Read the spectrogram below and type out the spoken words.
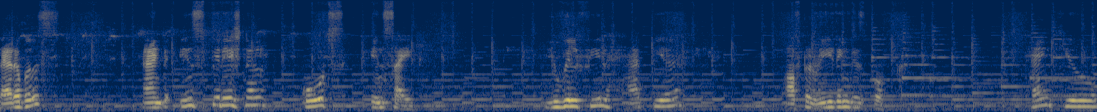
parables and inspirational quotes inside. You will feel happier after reading this book. Thank you.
